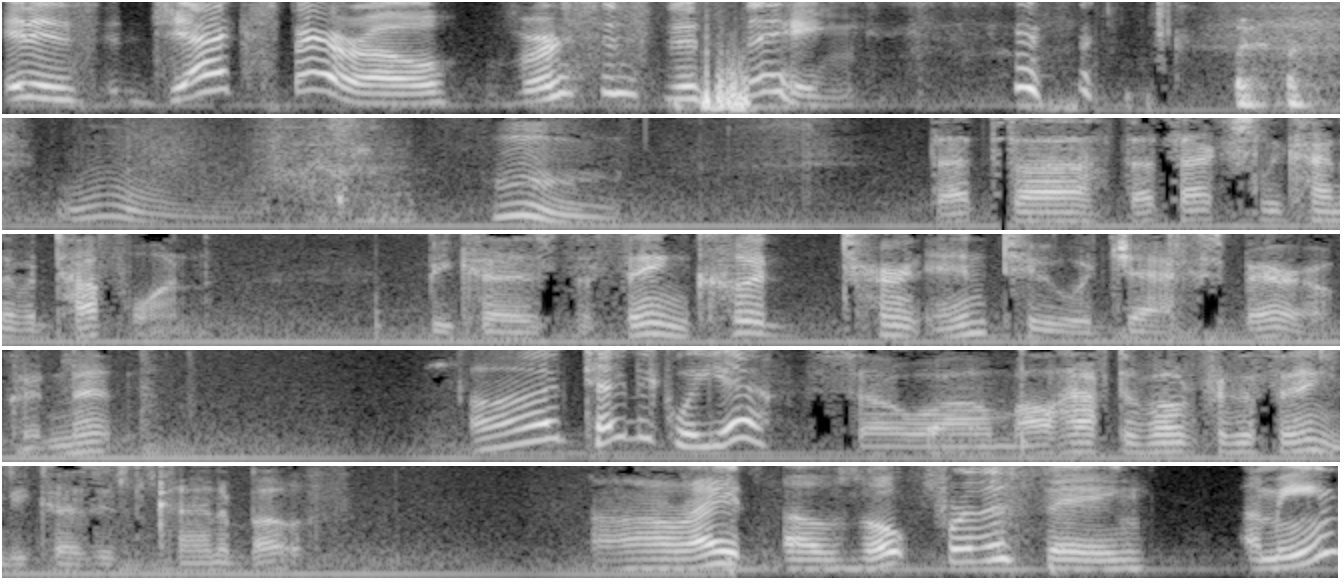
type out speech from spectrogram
It is Jack Sparrow versus the Thing. Hmm. That's uh that's actually kind of a tough one. Because the thing could turn into a Jack Sparrow, couldn't it? Uh, technically, yeah. So um, I'll have to vote for the thing because it's kind of both. All right, a vote for the Thing. Amin?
